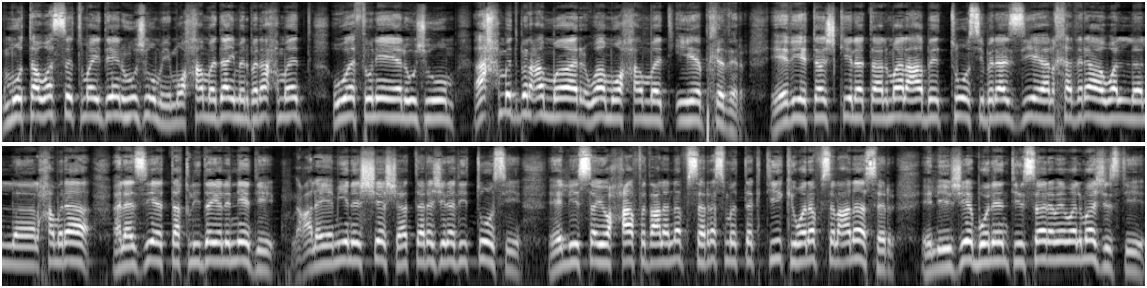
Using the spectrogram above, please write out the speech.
متوسط ميدان هجومي محمد أيمن بن أحمد وثنائي الهجوم أحمد بن عمار ومحمد إيهاب خضر هذه تشكيلة الملعب التونسي بالأزياء الخضراء والحمراء الأزياء التقليدية للنادي. على يمين الشاشة الترجي الذي التونسي اللي سيحافظ على نفس الرسم التكتيكي ونفس العناصر اللي جابوا الانتصار أمام الماجستي.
